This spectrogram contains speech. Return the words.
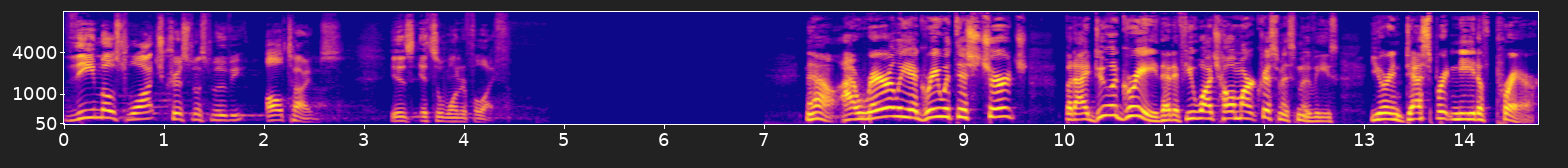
the most watched Christmas movie all times is It's a Wonderful Life. Now, I rarely agree with this church, but I do agree that if you watch Hallmark Christmas movies, you're in desperate need of prayer.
